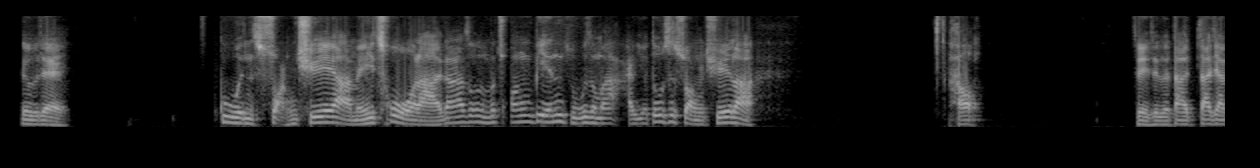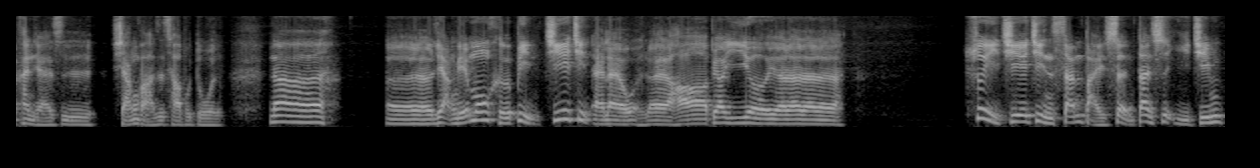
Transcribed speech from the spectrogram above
对不对？顾问爽缺啊，没错啦。大家说什么窗边族什么，哎呀，都是爽缺啦。好。所以这个大大家看起来是想法是差不多的，那呃两联盟合并接近，哎来来好，不要一二来来来来，最接近三百胜，但是已经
